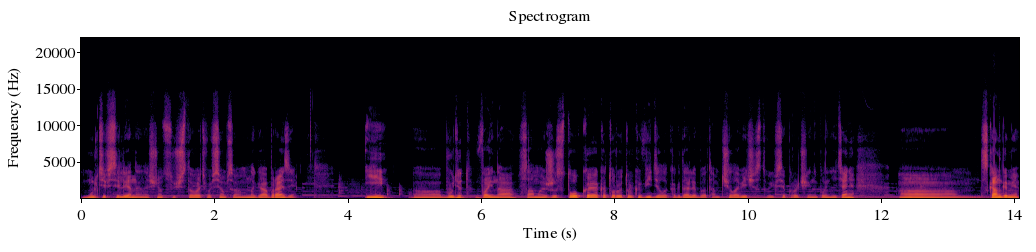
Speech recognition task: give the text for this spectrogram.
мультивселенная начнет существовать во всем своем многообразии, и Э, будет война, самая жестокая, которую только видела когда-либо там человечество и все прочие инопланетяне, э, с кангами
